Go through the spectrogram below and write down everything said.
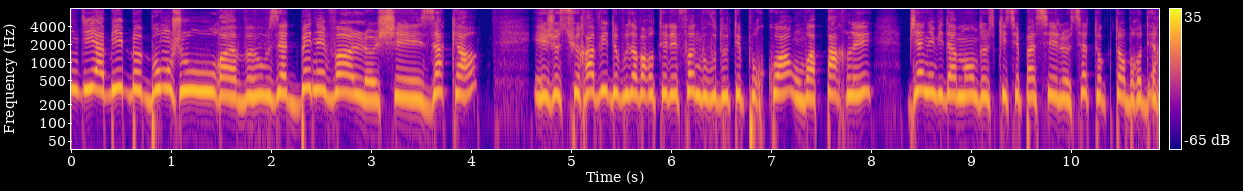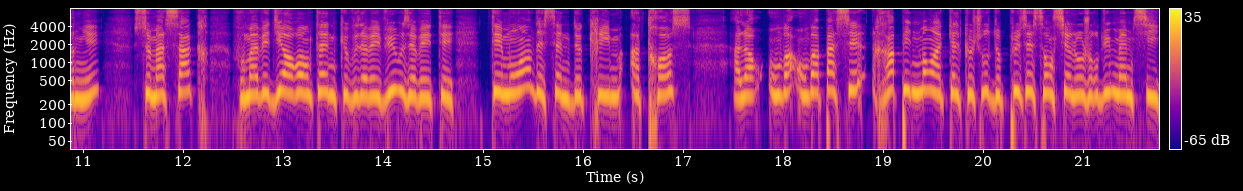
Mendy Habib, bonjour. Vous êtes bénévole chez Zaka et je suis ravie de vous avoir au téléphone. Vous vous doutez pourquoi? On va parler bien évidemment de ce qui s'est passé le 7 octobre dernier, ce massacre. Vous m'avez dit hors antenne que vous avez vu, vous avez été témoin des scènes de crimes atroces. Alors, on va, on va passer rapidement à quelque chose de plus essentiel aujourd'hui, même si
